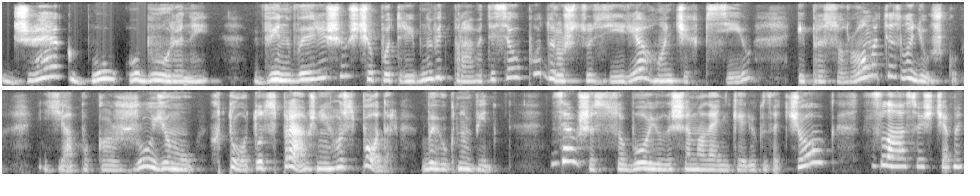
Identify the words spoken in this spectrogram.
Джек був обурений. Він вирішив, що потрібно відправитися у подорож сузір'я гончих псів і присоромити злодюжку. Я покажу йому, хто тут справжній господар, вигукнув він. Взявши з собою лише маленький рюкзачок з ласощами,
